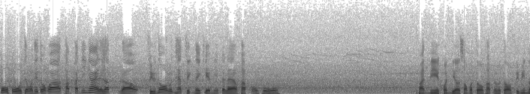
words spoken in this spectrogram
โอ้โหจังหวะนี้ต้องบอกว่าทำกันง่ายๆเลยครับ แล้วฟิมิโน่ลุ้นแฮตทริกในเกมนี้ไปแล้วครับ โอ้โหวันนี้คนเดียว 2 ประตูครับโรเบโตฟิมิโน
